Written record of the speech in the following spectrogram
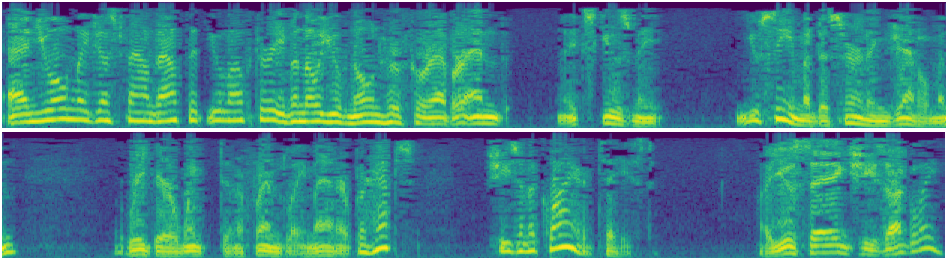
And you only just found out that you loved her, even though you've known her forever, and... Excuse me. You seem a discerning gentleman. Rieger winked in a friendly manner. Perhaps she's an acquired taste. Are you saying she's ugly?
